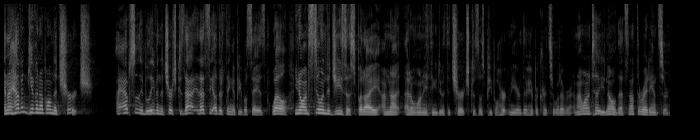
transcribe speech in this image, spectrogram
And I haven't given up on the church. I absolutely believe in the church because that, that's the other thing that people say is, well, you know, I'm still into Jesus, but I, I'm not, I don't want anything to do with the church because those people hurt me or they're hypocrites or whatever. And I want to tell you, no, that's not the right answer.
